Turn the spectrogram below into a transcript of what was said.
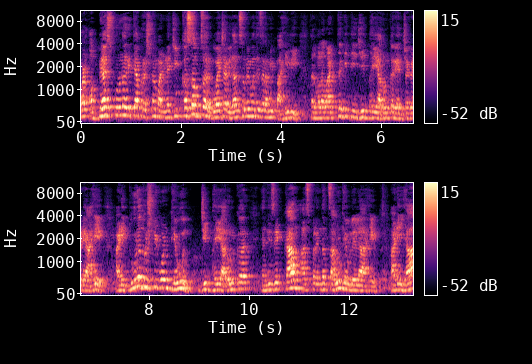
पण अभ्यासपूर्णरित्या प्रश्न मांडण्याची कसब जर गोव्याच्या विधानसभेमध्ये जर आम्ही पाहिली तर मला वाटतं की ती जितभाई आरोलकर यांच्याकडे आहे. आणि दूरदृष्टिकोन ठेवून जितभाई आरोलकर यांनी जे काम आजपर्यंत चालू ठेवलेलं आहे आणि ह्या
